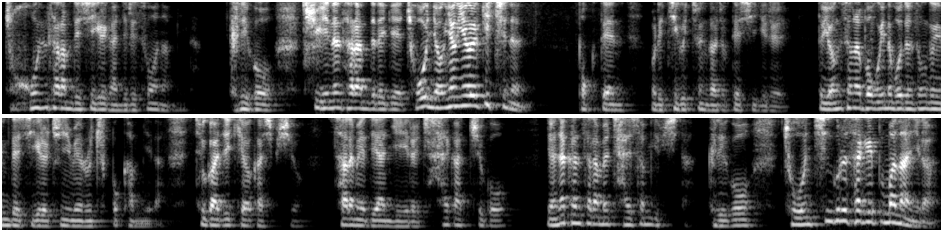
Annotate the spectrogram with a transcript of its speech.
좋은 사람 되시길 간절히 소원합니다. 그리고 주위 있는 사람들에게 좋은 영향력을 끼치는 복된 우리 지구촌 가족 되시기를 또 영상을 보고 있는 모든 성도님 되시기를 주님의 이름으로 축복합니다. 두 가지 기억하십시오. 사람에 대한 예의를 잘 갖추고 연약한 사람을 잘 섬깁시다. 그리고 좋은 친구를 사귈 뿐만 아니라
